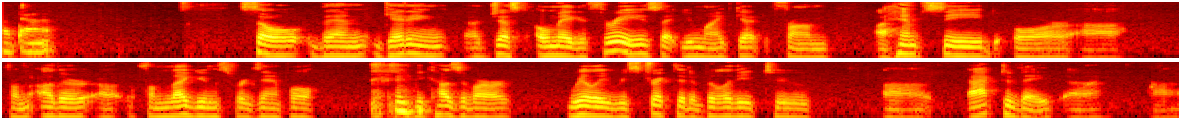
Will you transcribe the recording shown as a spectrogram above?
of that. So then, getting uh, just omega 3s that you might get from a hemp seed or uh, from other uh, from legumes, for example, because of our really restricted ability to uh, activate uh, uh,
